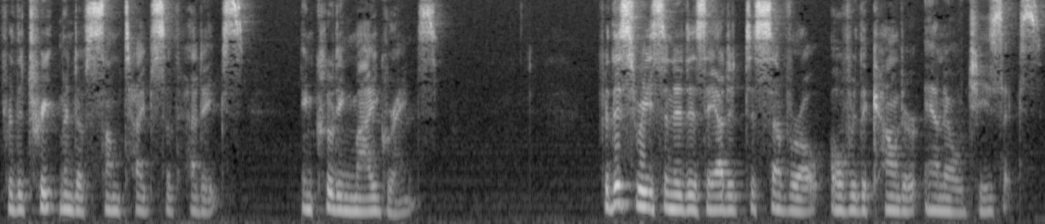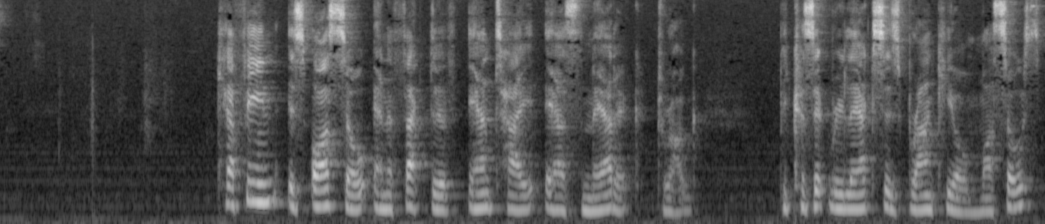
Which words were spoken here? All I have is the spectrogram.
for the treatment of some types of headaches, including migraines. For this reason, it is added to several over the counter analgesics. Caffeine is also an effective anti asthmatic drug because it relaxes bronchial muscles,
